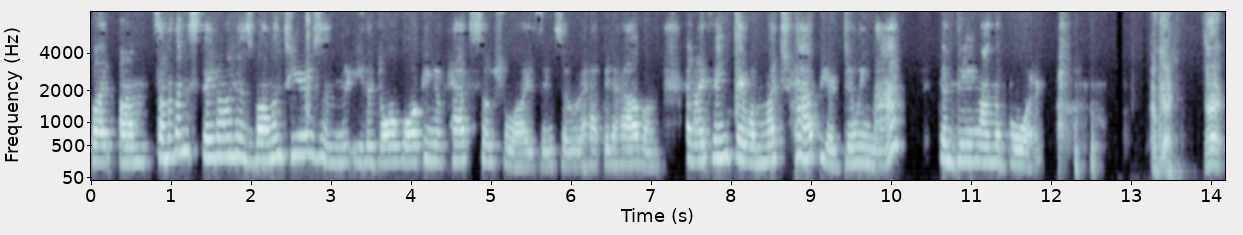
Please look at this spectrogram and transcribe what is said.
But um, some of them stayed on as volunteers and either dog walking or cat socializing. So we're happy to have them. And I think they were much happier doing that than being on the board. okay. All right.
